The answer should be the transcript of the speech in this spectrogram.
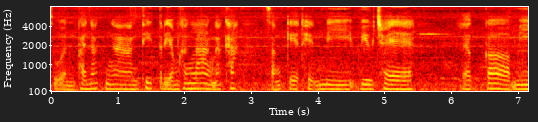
ส่วนพนักงานที่เตรียมข้างล่างนะคะ สังเกตเห็นมีวิวแชร์ แล้วก็มี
